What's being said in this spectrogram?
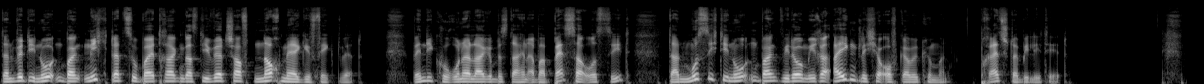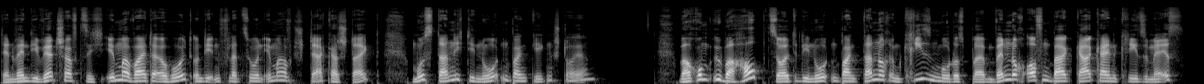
dann wird die Notenbank nicht dazu beitragen, dass die Wirtschaft noch mehr gefickt wird. Wenn die Corona-Lage bis dahin aber besser aussieht, dann muss sich die Notenbank wieder um ihre eigentliche Aufgabe kümmern. Preisstabilität. Denn wenn die Wirtschaft sich immer weiter erholt und die Inflation immer stärker steigt, muss dann nicht die Notenbank gegensteuern? Warum überhaupt sollte die Notenbank dann noch im Krisenmodus bleiben, wenn doch offenbar gar keine Krise mehr ist?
